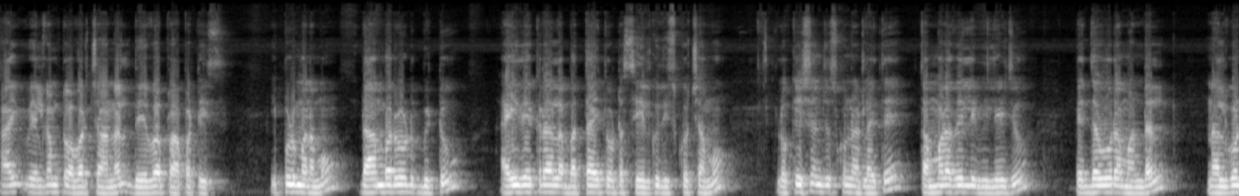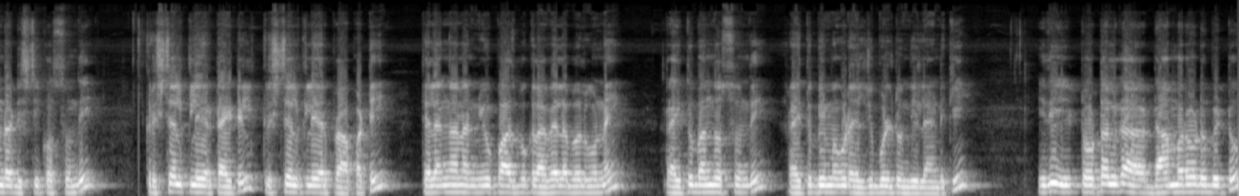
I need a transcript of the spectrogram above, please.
Hi welcome to our channel Deva properties. ఇప్పుడు మనము డాంబర్ రోడ్ బిట్టు ఐదు ఎకరాల బత్తాయి తోట సేల్కు తీసుకొచ్చాము. లొకేషన్ చూసుకున్నట్లయితే తమ్మడవెల్లి విలేజు పెద్దఊర మండల్ నల్గొండ డిస్టిక్ వస్తుంది. Crystal clear title crystal clear property. Telangana new పాస్బుక్లు అవైలబుల్గా ఉన్నాయి. రైతు బంద్ వస్తుంది. రైతు బీమా కూడా ఎలిజిబిలిటీ ఉంది ల్యాండ్కి. ఇది టోటల్గా డాంబర్ రోడ్ బిట్టు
